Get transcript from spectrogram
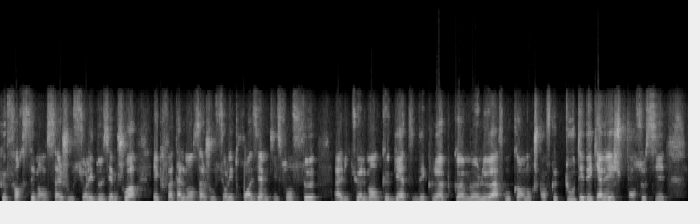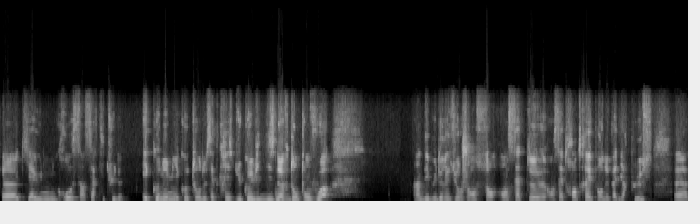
que forcément ça joue sur les deuxièmes choix et que fatalement ça joue sur les troisièmes qui sont ceux habituellement que guettent des clubs comme le Havre ou Caen. Donc je pense que tout est décalé. Je pense aussi euh, qu'il y a eu une grosse incertitude économique autour de cette crise du Covid-19 dont on voit un début de résurgence en, cette, euh, en cette rentrée, pour ne pas dire plus. Euh,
